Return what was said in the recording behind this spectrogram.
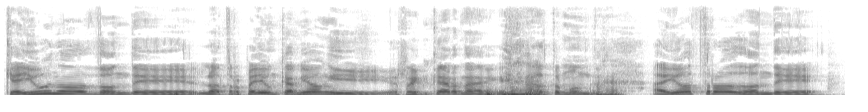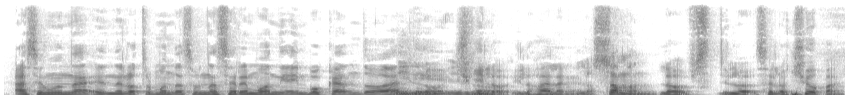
que hay uno donde lo atropella un camión y reencarna en el otro mundo. Hay otro donde hacen una, en el otro mundo hacen una ceremonia invocando a Y alguien lo- y, y y lo- lo, y lo jalan. Lo- lo- se lo chupan.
